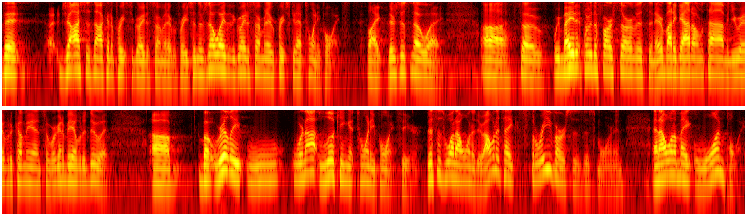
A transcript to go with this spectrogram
that uh, Josh is not going to preach the greatest sermon ever preached, and there's no way that the greatest sermon ever preached could have 20 points. Like, there's just no way. Uh, so we made it through the first service, and everybody got on time, and you were able to come in. So we're going to be able to do it. Um, but really, we're not looking at 20 points here. This is what I want to do. I want to take three verses this morning, and I want to make one point.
